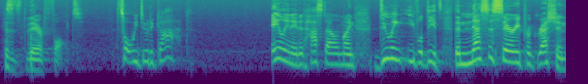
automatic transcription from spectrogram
because it's their fault. That's what we do to God. Alienated, hostile in mind, doing evil deeds. The necessary progression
